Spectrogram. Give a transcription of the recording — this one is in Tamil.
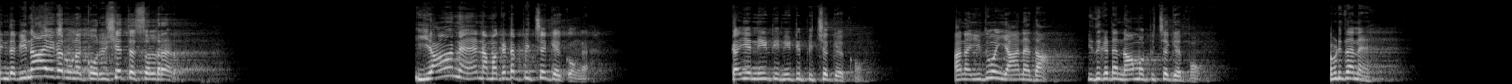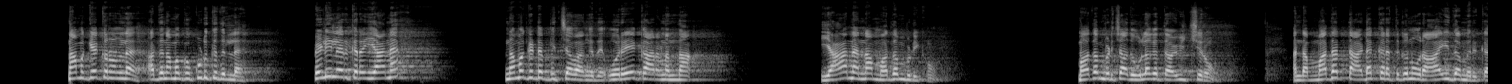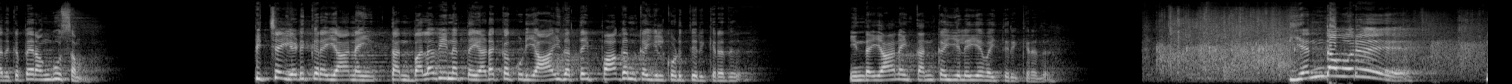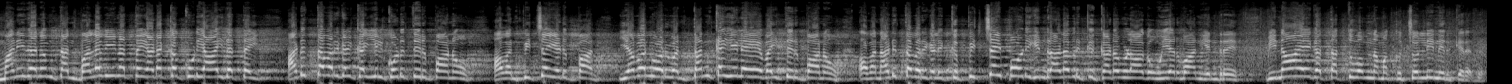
இந்த விநாயகர் உனக்கு ஒரு விஷயத்த சொல்றார். யானை நம்ம கிட்ட பிச்சை கேட்குங்க. கையை நீட்டி நீட்டி பிச்சை கேட்கும். ஆனா இதுவும் யானை தான். இதுகிட்ட நாம பிச்சை கேட்போம். அப்படித்தானே? நாம கேட்குறோம்ல அது நமக்கு கொடுக்குது இல்ல வெளியில இருக்கிற யானை நம்மக்கிட்ட பிச்சை வாங்குது. ஒரே காரணம்தான். யானைன்னா மதம் பிடிக்கும். மதம் பிடிச்சா அது உலகத்தை அழிச்சிரும். அந்த மதத்தை அடக்கிறதுக்குன்னு ஒரு ஆயுதம் இருக்கு. அதுக்கு பேர் அங்கூசம். பிச்சை எடுக்கிற யானை தன் பலவீனத்தை அடக்கக்கூடிய ஆயுதத்தை பாகன் கையில் கொடுத்திருக்கிறது. இந்த யானை தன் கையிலேயே வைத்திருக்கிறது. எந்த ஒரு மனிதனும் தன் பலவீனத்தை அடக்கக்கூடிய ஆயுதத்தை அடுத்தவர்கள் கையில் கொடுத்திருப்பானோ அவன் பிச்சை எடுப்பான். எவன் ஒருவன் தன் கையிலேயே வைத்திருப்பானோ அவன் அடுத்தவர்களுக்கு பிச்சை போடுகின்ற அளவிற்கு கடவுளாக உயர்வான் என்று விநாயக தத்துவம் நமக்கு சொல்லி நிற்கிறது.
